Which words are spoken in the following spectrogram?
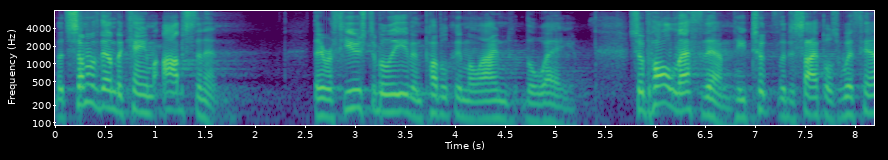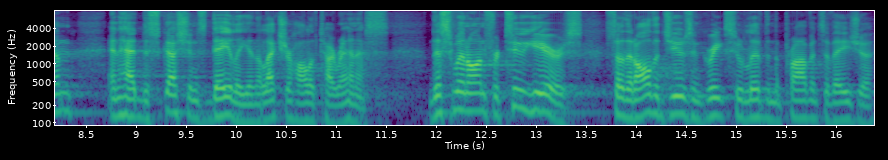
But some of them became obstinate. They refused to believe and publicly maligned the way. So Paul left them. He took the disciples with him and had discussions daily in the lecture hall of Tyrannus. This went on for two years, so that all the Jews and Greeks who lived in the province of Asia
